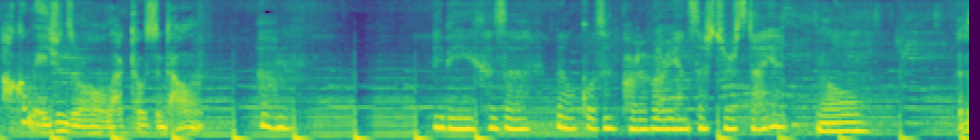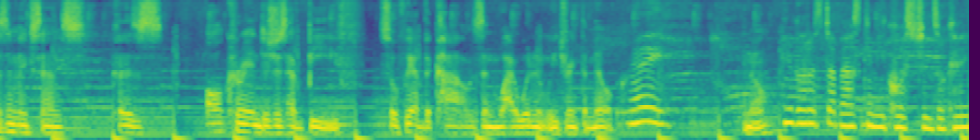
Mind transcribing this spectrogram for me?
How come Asians are all lactose intolerant? Um, Maybe because uh, milk wasn't part of our ancestors' diet. No, that doesn't make sense. Because all Korean dishes have beef. So if we have the cows, then why wouldn't we drink the milk? Hey, You know? you gotta stop asking me questions, okay?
